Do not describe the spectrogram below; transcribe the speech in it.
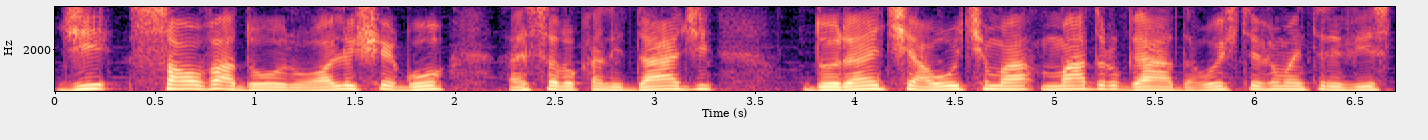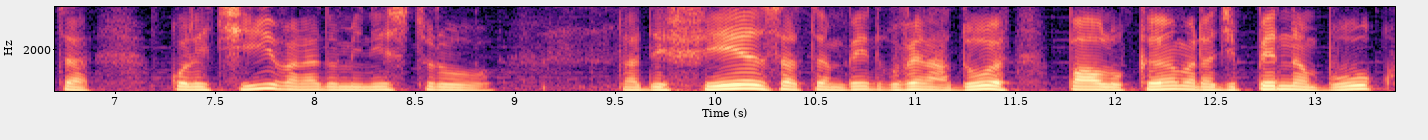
de Salvador. O óleo chegou a essa localidade durante a última madrugada. Hoje teve uma entrevista coletiva né, do ministro da Defesa, também do governador Paulo Câmara de Pernambuco,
